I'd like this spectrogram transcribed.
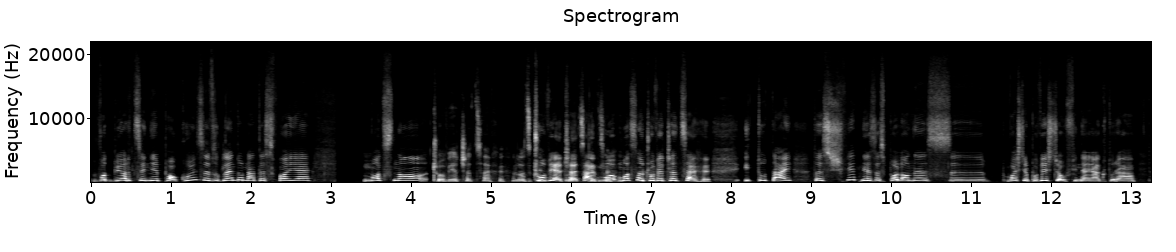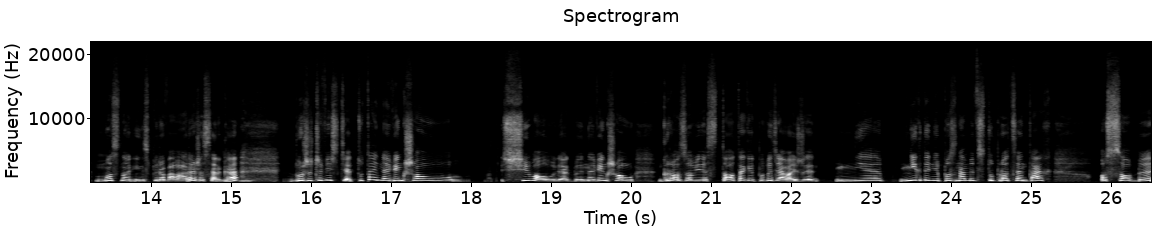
w odbiorcy niepokój ze względu na te swoje mocno... Człowiecze cechy. Ludzkie, człowiecze, ludzkie tak. Mo mocno człowiecze cechy. I tutaj to jest świetnie zespolone z y, właśnie powieścią Fineya, która mocno inspirowała reżyserkę, mm -hmm. bo rzeczywiście tutaj największą siłą, jakby największą grozą jest to, tak jak powiedziałaś, że nie, nigdy nie poznamy w stu procentach osoby,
